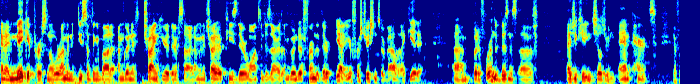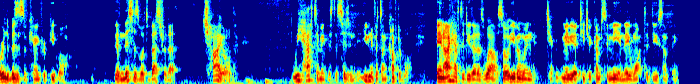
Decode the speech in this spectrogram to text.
and I make it personal where I'm going to do something about it. I'm going to try and hear their side. I'm going to try to appease their wants and desires. I'm going to affirm that they're yeah, your frustrations are valid. I get it. Um, but if we're in the business of educating children and parents if we're in the business of caring for people, then this is what's best for that child. We have to make this decision, even if it's uncomfortable. And I have to do that as well. So even when t- maybe a teacher comes to me and they want to do something,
